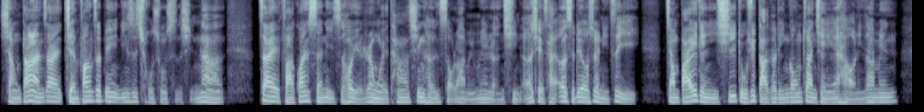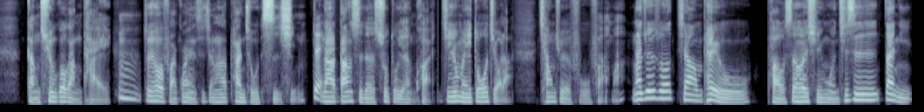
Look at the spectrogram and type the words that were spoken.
想当然在检方这边一定是求处死刑。那在法官审理之后，也认为他心狠手辣、泯灭人性，而且才二十六岁，你自己讲白一点，你吸毒去打个零工赚钱也好，你在那边。港秋过港台，嗯，最后法官也是将他判处死刑。对，那当时的速度也很快，几乎没多久啦，枪决伏法嘛。那就是说，像佩如跑社会新闻，其实，在你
